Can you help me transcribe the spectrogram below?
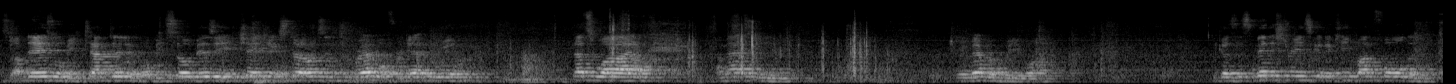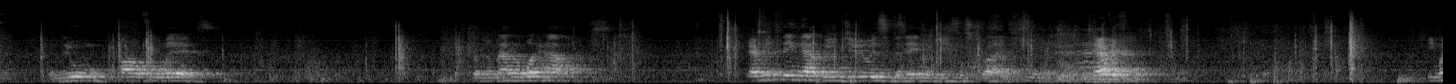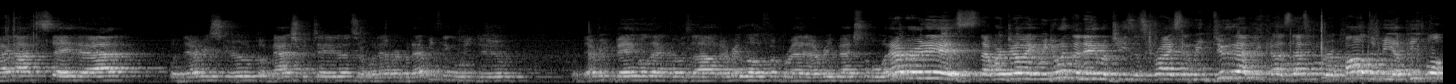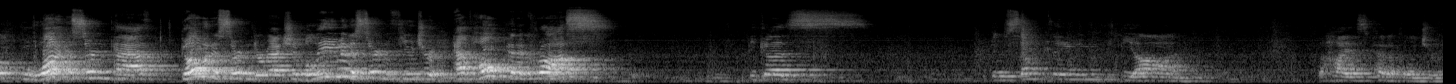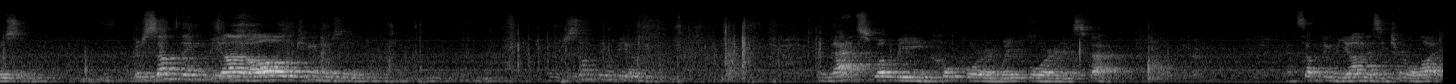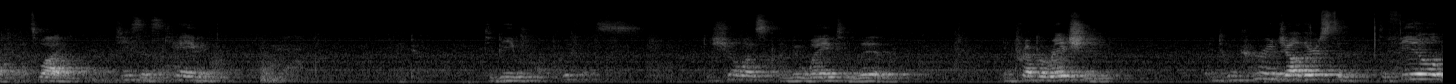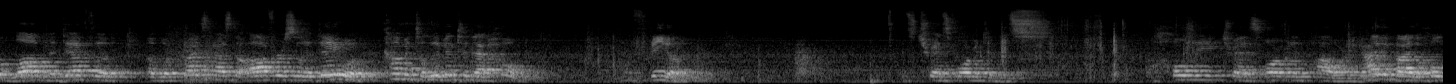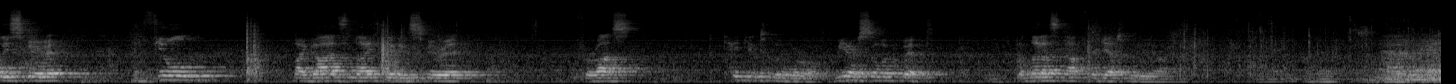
Some days we'll be tempted and we'll be so busy changing stones into bread we'll forget who we are. That's why I'm, asking you to remember who you are. Because this ministry is going to keep unfolding in new, powerful ways. But no matter what happens, everything that we do is in the name of Jesus Christ. Everything. You might not say that with every scoop of mashed potatoes or whatever, but everything we do, with every bagel that goes out, every loaf of bread, every vegetable, whatever it is that we're doing, we do it in the name of Jesus Christ, and we do that because that's what we're called to be a people who walk a certain path, go in a certain direction, believe in a certain future, have hope in a cross, because there's something beyond the highest pinnacle in Jerusalem. There's something beyond all the kingdoms of the world. There's something beyond. And that's what we hope for and wait for and expect. And something beyond is eternal life. That's why Jesus came to be with us, to show us a new way to live in preparation and to encourage others to, to feel the love and the depth of, of what Christ has to offer so that they will come and to live into that hope and freedom. It's transformative. It's a holy, transformative power, guided by the Holy Spirit and fueled by God's life-giving Spirit for us to take into the world. We are so equipped, but let us not forget who we are.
